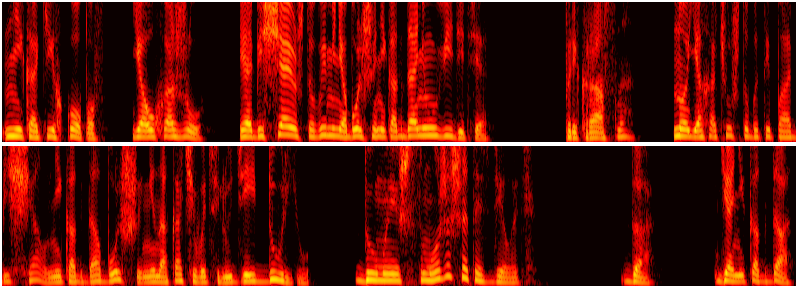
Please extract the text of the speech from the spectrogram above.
«Никаких копов. Я ухожу и обещаю, что вы меня больше никогда не увидите. Прекрасно. Но я хочу, чтобы ты пообещал никогда больше не накачивать людей дурью. Думаешь, сможешь это сделать? Да. Я никогда,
